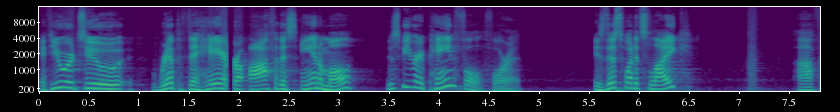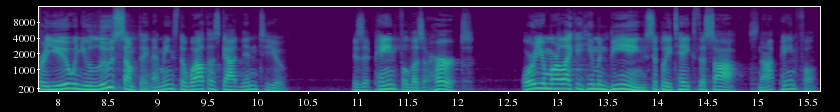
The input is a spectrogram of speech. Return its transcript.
if you were to rip the hair off of this animal, this would be very painful for it. Is this what it's like uh, for you when you lose something? That means the wealth has gotten into you. Is it painful? Does it hurt? Or you're more like a human being who simply takes this off. It's not painful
